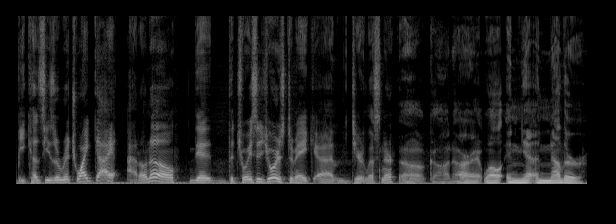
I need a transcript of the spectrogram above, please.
because he's a rich white guy. I don't know. the The choice is yours to make, uh, dear listener. Oh God! All right. Well, in yet another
